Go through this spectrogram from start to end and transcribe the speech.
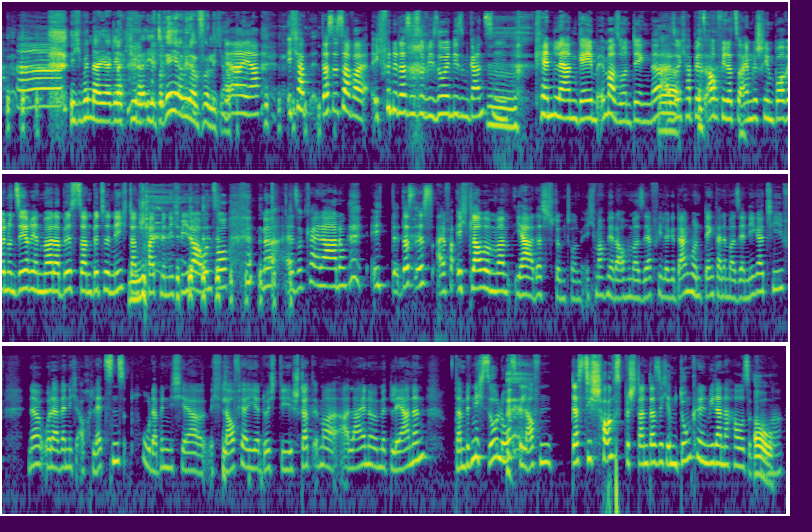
ich bin da ja gleich wieder, ich drehe ja wieder völlig ab. Ja, ja. Ich habe, das ist aber, ich finde, das ist sowieso in diesem ganzen Kennenlernen-Game immer so ein Ding, ne? Also ich habe jetzt auch wieder zu einem geschrieben, boah, wenn du ein Serienmörder bist, dann bitte nicht, dann schreib mir nicht wieder und so. Ne? Also keine Ahnung. Ich, das ist einfach, ich glaube, man, ja, das stimmt schon. Ich mache mir da auch immer sehr viele Gedanken und denke dann immer sehr negativ. Ne? Oder wenn ich auch letztens, puh, da bin ich ja, ich laufe ja hier durch die Stadt immer alleine mit Lernen. Dann bin ich so losgelaufen, dass die Chance bestand, dass ich im Dunkeln wieder nach Hause komme.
